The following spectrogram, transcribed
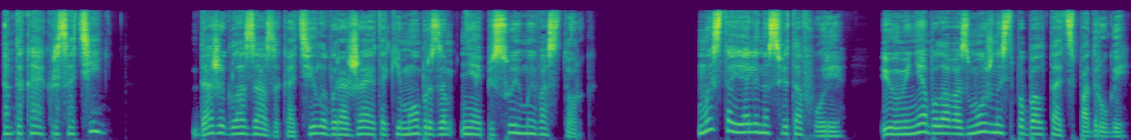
Там такая красотень». Даже глаза закатила, выражая таким образом неописуемый восторг. Мы стояли на светофоре, и у меня была возможность поболтать с подругой.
